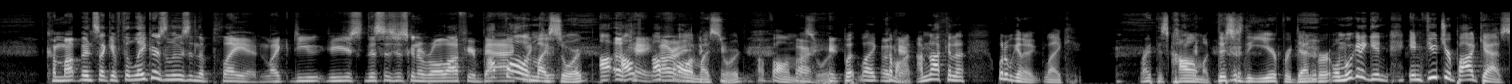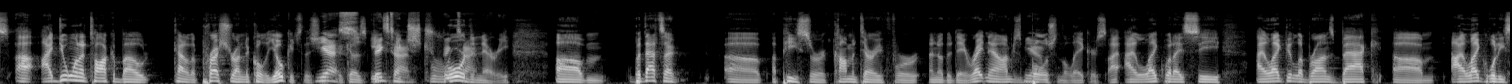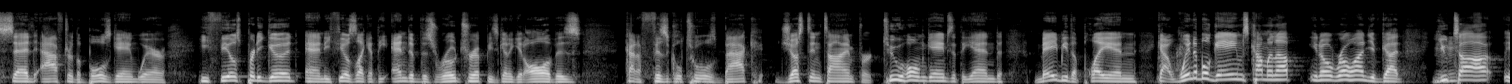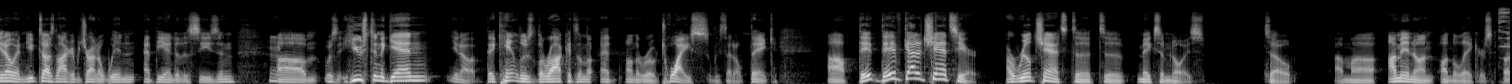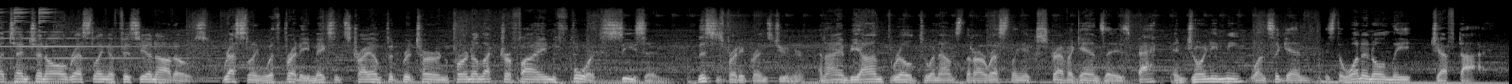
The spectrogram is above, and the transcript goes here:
comeuppance? Like, if the Lakers lose in the play-in, like, do you do you just this is just going to roll off your back? I'll fall on Like, my do- sword. I'll, Okay, I'll, I'll all fall right. on my sword. I'll fall on my All sword. right. But like, come Okay. on, I'm not gonna. What are we gonna like? Write this column like this is the year for Denver. When we're gonna get in future podcasts, uh, I do want to talk about kind of the pressure on Nikola Jokic this year Yes, because it's time. extraordinary. Um, but that's a uh, a piece or a commentary for another day. Right now, I'm just Yeah. bullish on the Lakers. I, I like what I see. I like that LeBron's back. Um, I like what he said after the Bulls game, where he feels pretty good and he feels like at the end of this road trip, he's going to get all of his kind of physical tools back just in time for two home games at the end, maybe the play in. Got winnable games coming up, you know, Rohan. You've got Utah, you know, and Utah's not going to be trying to win at the end of the season. Um, was it Houston again? You know, they can't lose the Rockets on the, at, on the road twice, at least I don't think. Uh, they, they've got a chance here, a real chance to, to make some noise. So I'm uh, I'm in on on the Lakers. Attention, all wrestling aficionados. Wrestling with Freddie makes its triumphant return for an electrifying fourth season. This is Freddie Prinze Jr., and I am beyond thrilled to announce that our wrestling extravaganza is back, and joining me once again is the one and only Jeff Dye.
